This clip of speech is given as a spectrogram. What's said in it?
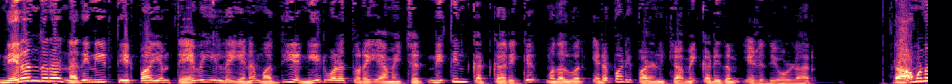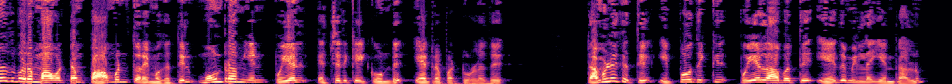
நிரந்தர நதிநீர் தீர்ப்பாயம் தேவையில்லை என மத்திய நீர்வளத்துறை அமைச்சர் நிதின் கட்காரிக்கு முதல்வர் எடப்பாடி பழனிசாமி கடிதம் எழுதியுள்ளார். ராமநாதபுரம் மாவட்டம் பாம்பன் துறைமுகத்தில் மூன்றாம் எண் புயல் எச்சரிக்கை கூண்டு ஏற்றப்பட்டுள்ளது. தமிழகத்தில் இப்போதைக்கு புயல் ஆபத்து ஏதுமில்லை என்றாலும்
